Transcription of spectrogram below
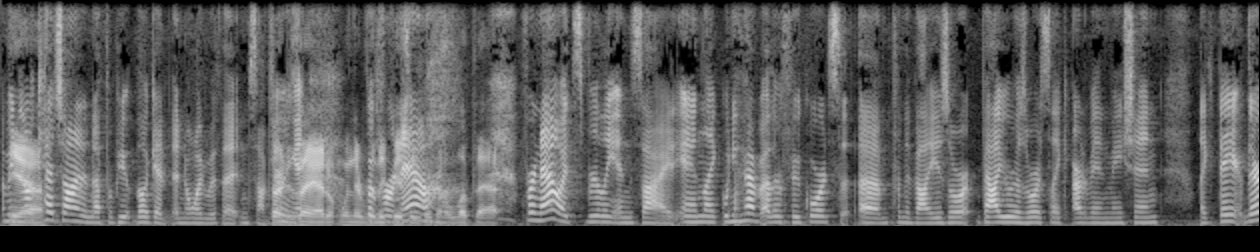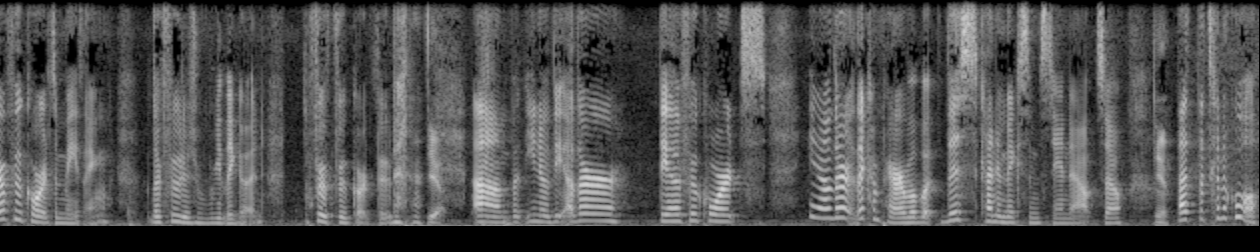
I mean, Yeah. it'll catch on enough for people. They'll get annoyed with it and stop hard doing to it. I don't. When they're But really busy, now- they're gonna love that. For now, it's really inside, and like when you have other food courts um, from the value resort, value resorts like Art of Animation, like they their food court is amazing. Their food is really good for food court food. Yeah. um, but you know the other the other food courts, you know they're they're comparable, but this kind of makes them stand out. So Yeah. that that's kind of cool.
